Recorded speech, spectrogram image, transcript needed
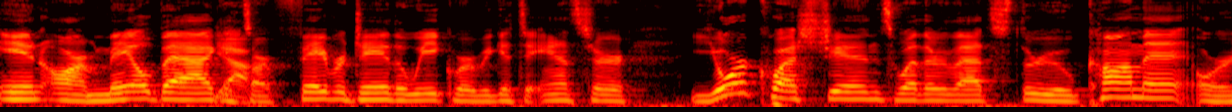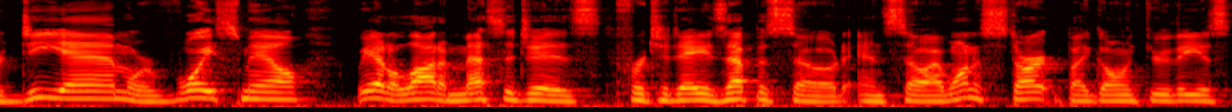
in our mailbag. Yeah. It's our favorite day of the week where we get to answer your questions, whether that's through comment or DM or voicemail. We had a lot of messages for today's episode, and so I want to start by going through these.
